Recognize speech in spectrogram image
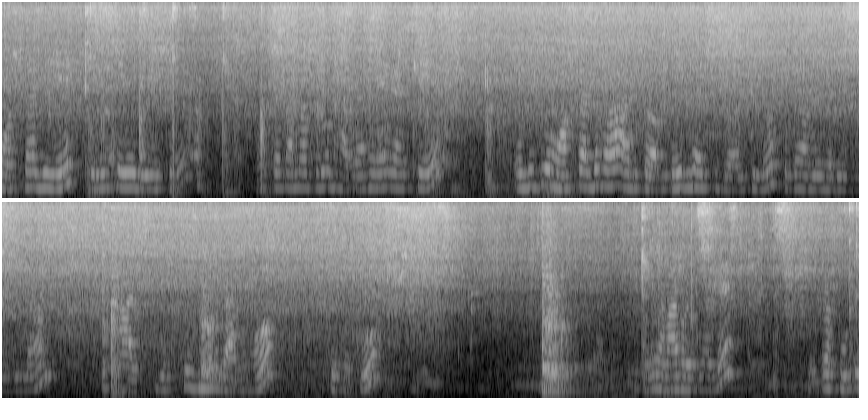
মশলা দিয়ে তেল ছেড়ে দিয়েছে। মশলাটা আমার পুরো ভাজা হয়ে গেছে। এদিকে মশলা দেওয়া আর টক দই দেওয়া একটু জল ছিল, সেটা আমি এভাবে দিয়ে দিলাম। আর একটু দিয়ে রাখব সেটুকু। আমার হয়ে যাবে। এটা ফুটে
